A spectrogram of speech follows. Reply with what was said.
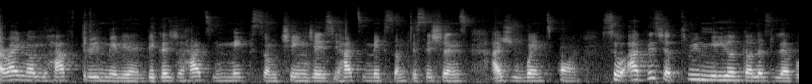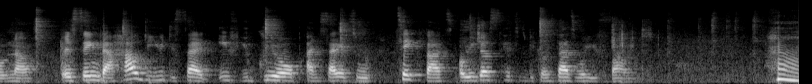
And right now you have three million because you had to make some changes, you had to make some decisions as you went on. So at this your three million dollars level now, we're saying that how do you decide if you grew up and decided to take that or you just hit it because that's what you found? Hmm.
